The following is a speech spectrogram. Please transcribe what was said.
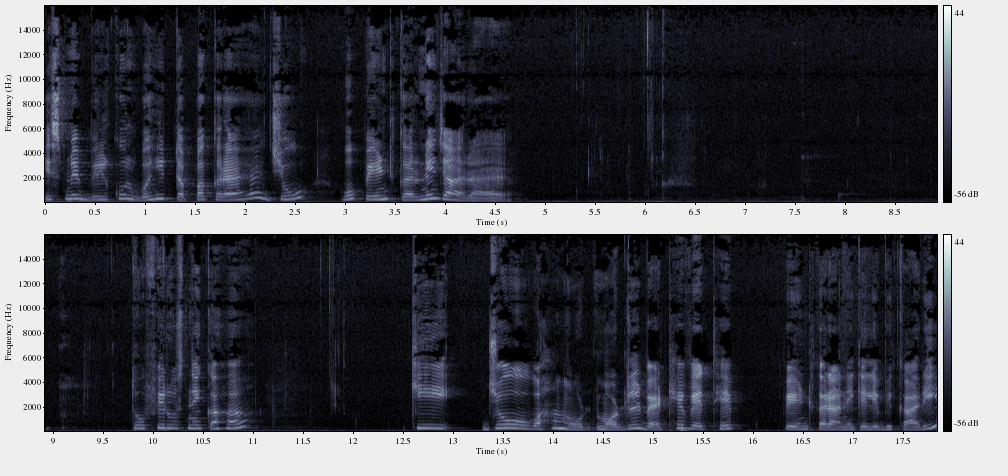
इसमें बिल्कुल वही टपक रहा है जो वो पेंट करने जा रहा है। तो फिर उसने कहा कि जो वहाँ मॉडल बैठे हुए थे पेंट कराने के लिए भिकारी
